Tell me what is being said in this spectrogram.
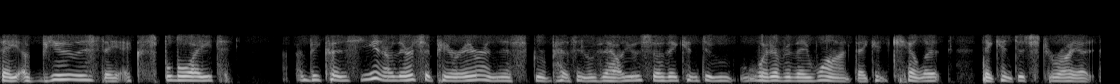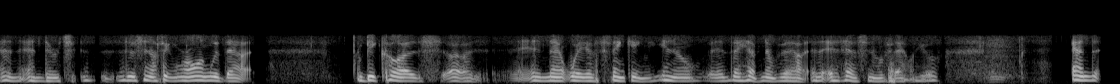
they abuse, they exploit, because you know they're superior and this group has no value, so they can do whatever they want. They can kill it, they can destroy it, and and there's there's nothing wrong with that because uh, in that way of thinking, you know, they have no value. It has no value, and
